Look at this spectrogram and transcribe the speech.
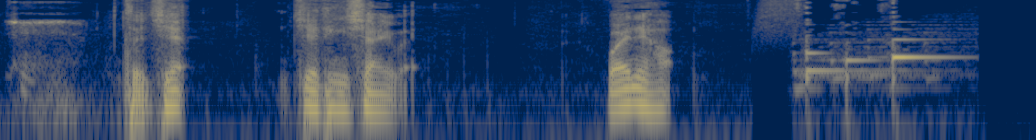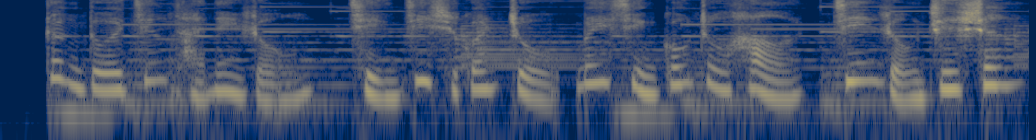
谢谢。再见，接听下一位。喂，你好。更多精彩内容，请继续关注微信公众号“金融之声”。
